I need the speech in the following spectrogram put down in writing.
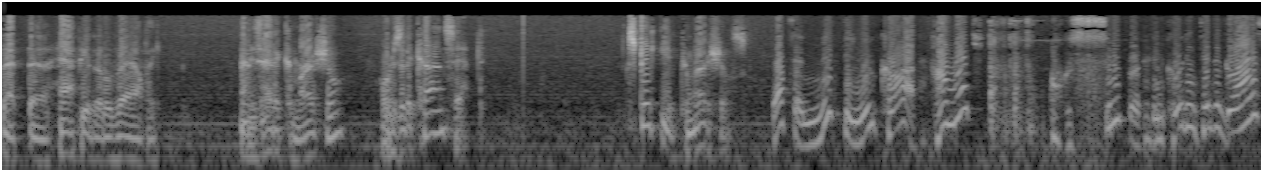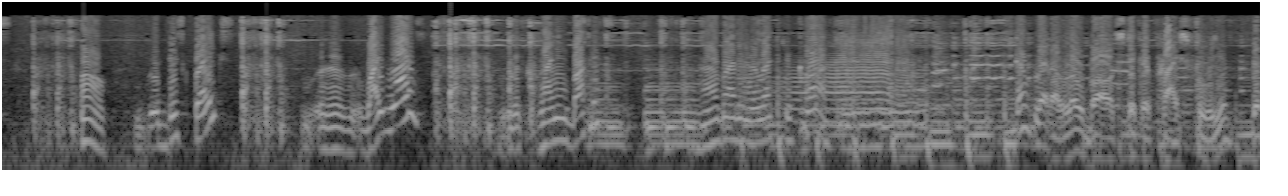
that uh, happy little valley. Now, is that a commercial or is it a concept? Speaking of commercials, That's a nifty new car. How much? Oh, super. Including tinted glass? Oh, disc brakes? Uh, white walls? Reclining buckets? How about an electric car? Don't let a lowball sticker price fool you. The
